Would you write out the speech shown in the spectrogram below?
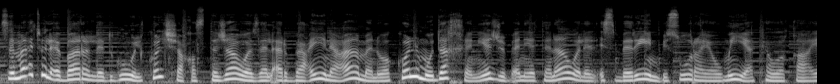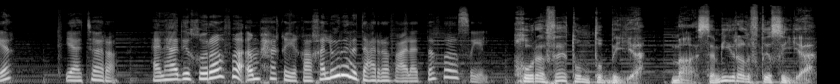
سمعت العبارة اللي تقول كل شخص تجاوز الأربعين عاما وكل مدخن يجب أن يتناول الإسبرين بصورة يومية كوقاية؟ يا ترى هل هذه خرافة أم حقيقة؟ خلونا نتعرف على التفاصيل. خرافات طبية مع سميرة الفطيسية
